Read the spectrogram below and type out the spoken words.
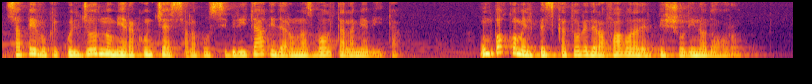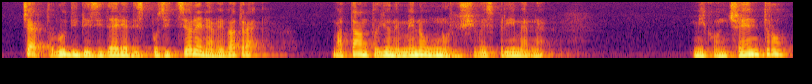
sapevo che quel giorno mi era concessa la possibilità di dare una svolta alla mia vita. Un po' come il pescatore della favola del pesciolino d'oro. Certo, lui di desideri a disposizione ne aveva tre, ma tanto io nemmeno uno riuscivo a esprimerne. Mi concentro,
